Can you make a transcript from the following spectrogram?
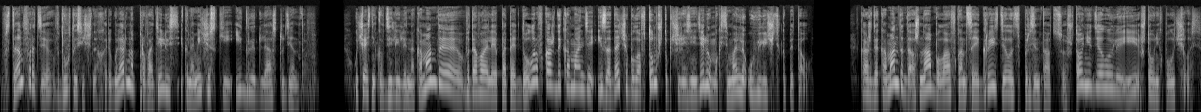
В Стэнфорде в 2000-х регулярно проводились экономические игры для студентов. Участников делили на команды, выдавали по 5 долларов каждой команде, и задача была в том, чтобы через неделю максимально увеличить капитал. Каждая команда должна была в конце игры сделать презентацию, что они делали и что у них получилось.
